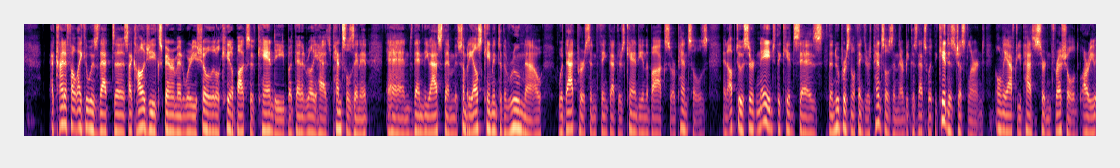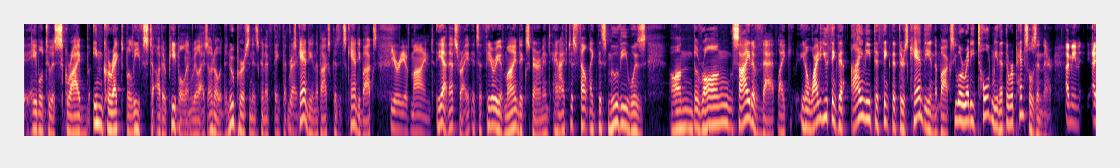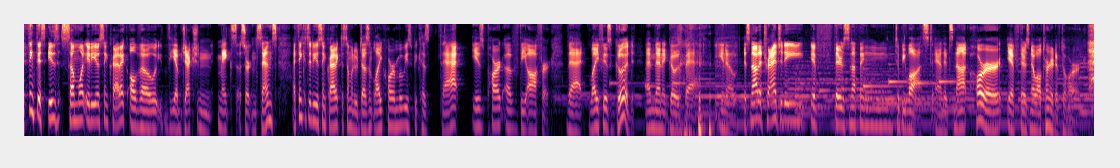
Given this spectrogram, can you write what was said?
I kind of felt like it was that uh, psychology experiment where you show a little kid a box of candy, but then it really has pencils in it. And then you ask them if somebody else came into the room now, would that person think that there's candy in the box or pencils? And up to a certain age, the kid says the new person will think there's pencils in there because that's what the kid has just learned. Only after you pass a certain threshold are you able to ascribe incorrect beliefs to other people and realize, oh no, the new person is going to think that there's Right. candy in the box because it's candy box. Theory of mind. Yeah, that's right. It's a theory of mind experiment. And I've just felt like this movie was on the wrong side of that. Like, you know, why do you think that I need to think that there's candy in the box? You already told me that there were pencils in there. I mean, I think this is somewhat idiosyncratic, although the objection makes a certain sense. I think it's idiosyncratic to someone who doesn't like horror movies because that is part of the offer that life is good and then it goes bad. you know, it's not a tragedy if there's nothing to be lost, and it's not horror if there's no alternative to horror.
